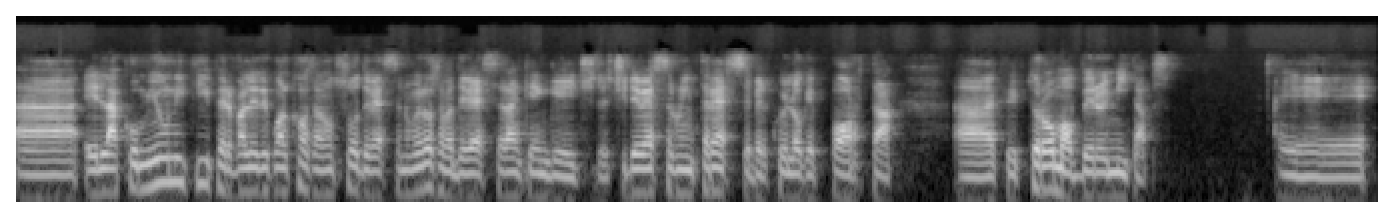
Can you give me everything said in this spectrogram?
uh, e la community per valere qualcosa non solo deve essere numerosa, ma deve essere anche engaged. Ci deve essere un interesse per quello che porta uh, Crypto Roma, ovvero i meetups. E,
